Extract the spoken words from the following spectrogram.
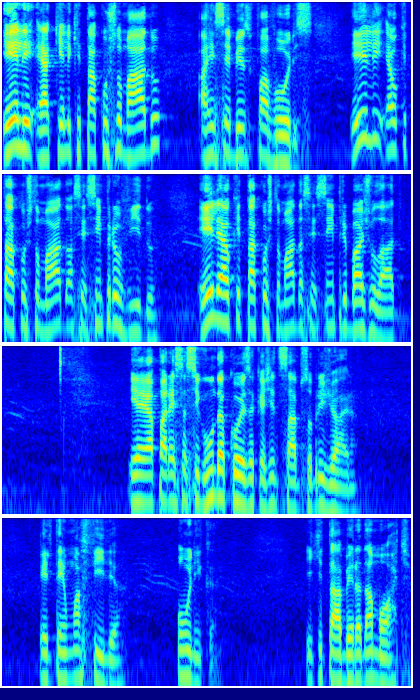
Ele é aquele que está acostumado a receber favores. Ele é o que está acostumado a ser sempre ouvido. Ele é o que está acostumado a ser sempre bajulado. E aí aparece a segunda coisa que a gente sabe sobre Jairo. Ele tem uma filha única e que está à beira da morte.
